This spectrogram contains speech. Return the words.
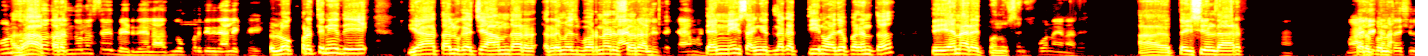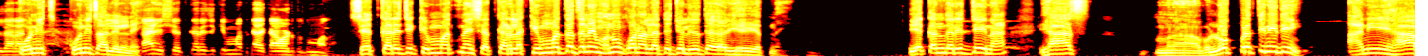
कोण हा, कोण होतं? परत- आंदोलनस्थळी भेट द्यायला. आज लोकप्रतिनिधी आले काही? लोकप्रतिनिधी या तालुक्याचे आमदार रमेश बोरनारे काय सर म्हणले ते? काय म्हणले? त्यांनी सांगितलं का तीन वाजेपर्यंत ते येणार आहेत म्हणून कोण येणार आहे? आ, तहसीलदार आले? कोणीच कोणीच आलेलं नाही. काय शेतकऱ्याची किंमत काय काय वाटतं तुम्हाला? शेतकऱ्याची किंमत नाही शेतकऱ्याला किंमतच नाही म्हणून कोणाला त्याच्या हे येत नाही. एकंदरीत जे ना ह्या स- म- लोकप्रतिनिधी आणि ह्या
